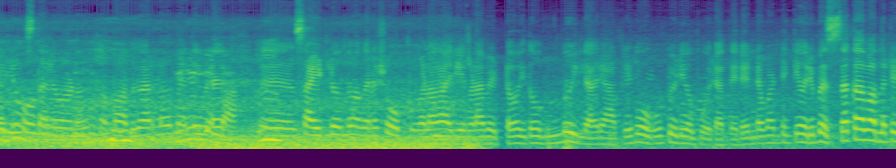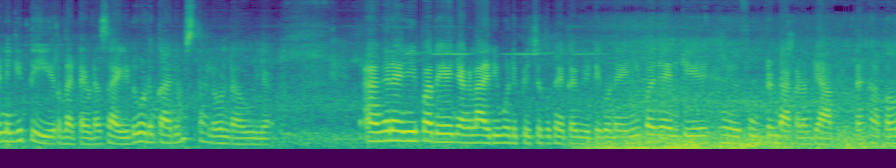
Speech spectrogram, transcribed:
ഒരു സ്ഥലമാണ്. അപ്പോൾ അത് കാരണം തന്നെ ഇവിടെ സൈഡിലൊന്നും അങ്ങനെ ഷോപ്പുകളോ കാര്യങ്ങളോ വെട്ടോ ഇതൊന്നും ഇല്ല. രാത്രി പോകുമ്പോൾ പേടിയാവും. പോരാത്തതിന് എന്റെ വണ്ടിക്ക് ഒരു ബസ്സൊക്കെ വന്നിട്ടുണ്ടെങ്കിൽ തീർന്നട്ടെ. ഇവിടെ സൈഡ് കൊടുക്കാനും സ്ഥലം ഉണ്ടാവില്ല അങ്ങനെ ഇനിയിപ്പോൾ അതേ ഞങ്ങൾ അരി പൊടിപ്പിച്ചതുമൊക്കെ വീട്ടിൽ കൊണ്ട് ഇനിയിപ്പോൾ എനിക്ക് ഫുഡ് ഉണ്ടാക്കണം രാത്രിത്തെ അപ്പോൾ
